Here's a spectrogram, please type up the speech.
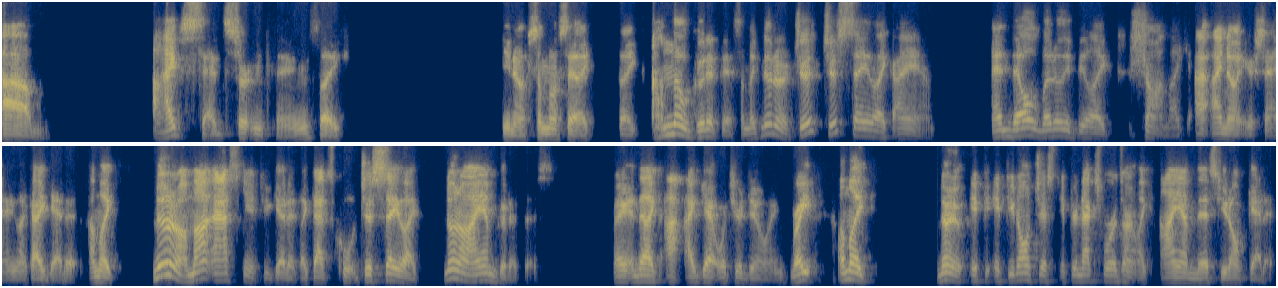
um, I've said certain things like, you know, someone will say like, like I'm no good at this. I'm like, no, no, just just say like I am and they'll literally be like, Sean, like, I, I know what you're saying. Like, I get it. I'm like, no, no, no, I'm not asking if you get it. Like, that's cool. Just say, like, no, no, I am good at this. Right. And they're like, I, I get what you're doing. Right. I'm like, no, no, if, if you don't just, if your next words aren't like, I am this, you don't get it.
